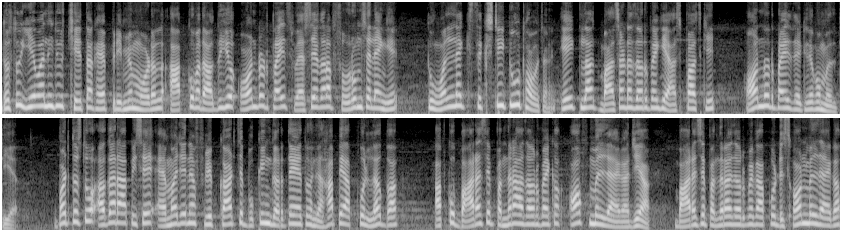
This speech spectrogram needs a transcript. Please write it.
दोस्तों, ये वाली जो चेतक है प्रीमियम मॉडल आपको बता दूँ, ये ऑन रोड प्राइस वैसे अगर आप शोरूम से लेंगे तो one lakh sixty two thousand एक लाख बासठ हज़ार रुपये के आसपास की ऑन रोड प्राइस देखने को मिलती है। बट दोस्तों, अगर आप इसे अमेजन या फ्लिपकार्ट से बुकिंग करते हैं तो यहाँ पे आपको लगभग आपको बारह से पंद्रह हज़ार रुपये का ऑफ़ मिल जाएगा। जी हाँ बारह से पंद्रह हज़ार रुपये का आपको डिस्काउंट मिल जाएगा,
